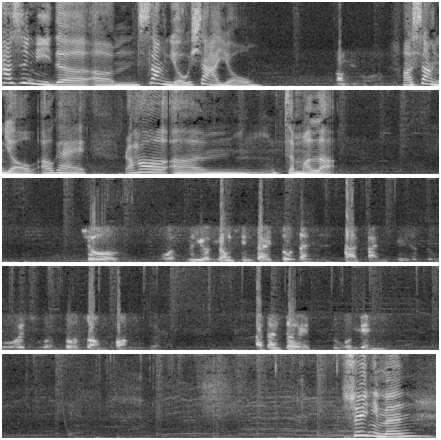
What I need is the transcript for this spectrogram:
他是你的嗯上游、下游上游啊，啊，上游 OK，然后嗯怎么了？就我是有用心在做，但是他感觉就是我会出很多状况，对。啊，但这也是我愿意的。所以你们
